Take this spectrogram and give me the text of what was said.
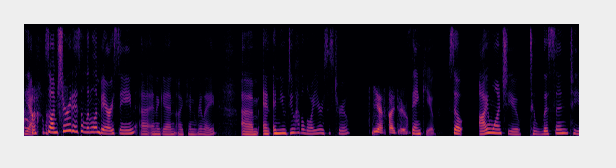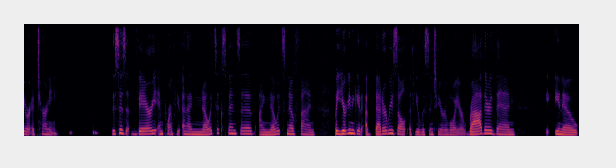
yeah. So I'm sure it is a little embarrassing. Uh, and again, I can relate. Um, and, and you do have a lawyer. Is this true? Yes, I do. Thank you. So I want you to listen to your attorney. This is very important for you. And I know it's expensive. I know it's no fun, but you're going to get a better result if you listen to your lawyer rather than, you know,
